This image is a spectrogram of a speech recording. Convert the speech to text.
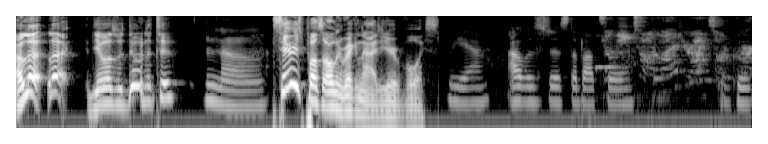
Oh look, look. Yours was doing it too. No. Siri's supposed to only recognize your voice. Yeah. I was just about to Google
